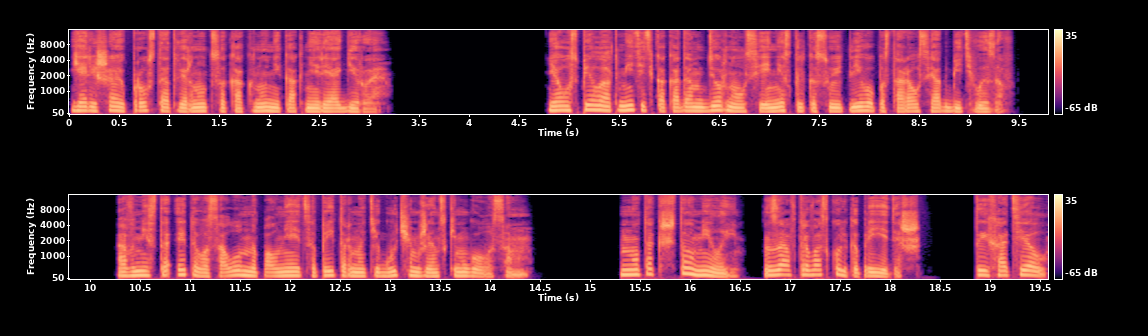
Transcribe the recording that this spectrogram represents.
я решаю просто отвернуться к окну, никак не реагируя. Я успела отметить, как Адам дернулся и несколько суетливо постарался отбить вызов. А вместо этого салон наполняется приторно-тягучим женским голосом. «Ну так что, милый, завтра во сколько приедешь? Ты хотел...»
